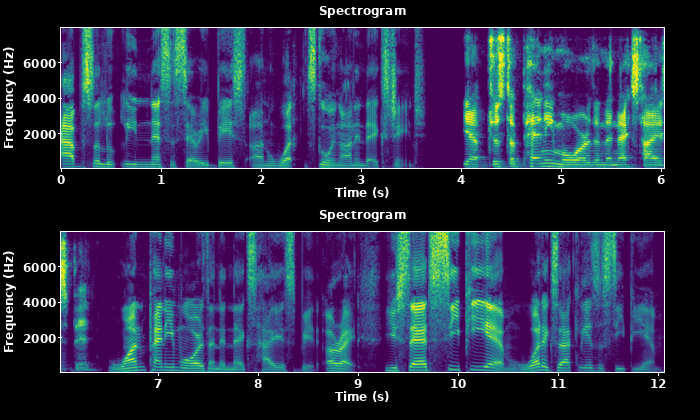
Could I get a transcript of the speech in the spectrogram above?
absolutely necessary based on what's going on in the exchange. Yep, just a penny more than the next highest bid. One penny more than the next highest bid. All right. You said CPM. What exactly is a CPM?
